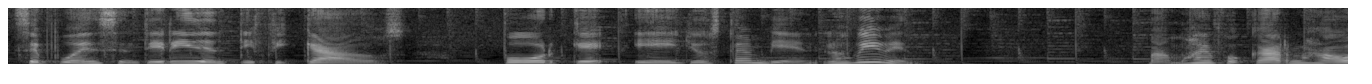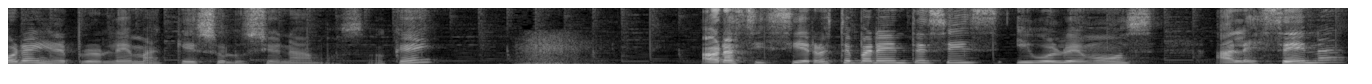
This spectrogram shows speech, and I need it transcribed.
se pueden sentir identificados porque ellos también los viven. Vamos a enfocarnos ahora en el problema que solucionamos, ¿ok? Ahora sí, cierro este paréntesis y volvemos a la escena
